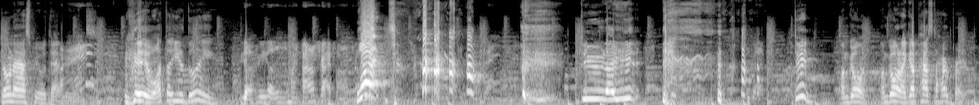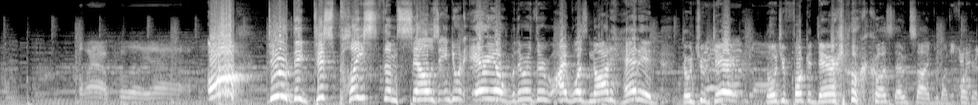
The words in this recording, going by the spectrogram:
Don't ask me what that means. Hey, what are you doing? Here you go, here you go. This is my final try. Final try. What? Dude, I hit. Dude, I'm going. I'm going. I got past the hard part. Oh, wow, cool, yeah. Oh! Dude, they displaced themselves into an area where there I was not headed. Don't you dare! Don't you fucking dare go across the outside, you motherfucker.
